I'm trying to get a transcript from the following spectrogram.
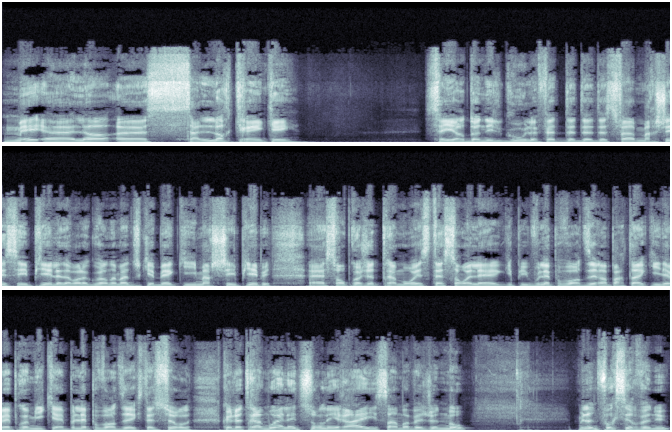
Mais euh, là, euh, ça l'a recrinqué. Ça y a redonné le goût, le fait de, se faire marcher ses pieds, d'avoir le gouvernement du Québec qui marche ses pieds. Puis, euh, son projet de tramway, c'était son leg. Puis, il voulait pouvoir dire en partant qu'il avait promis qu'il allait pouvoir dire que c'était sur que le tramway allait être sur les rails, sans mauvais jeu de mots. Mais là, une fois que c'est revenu,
